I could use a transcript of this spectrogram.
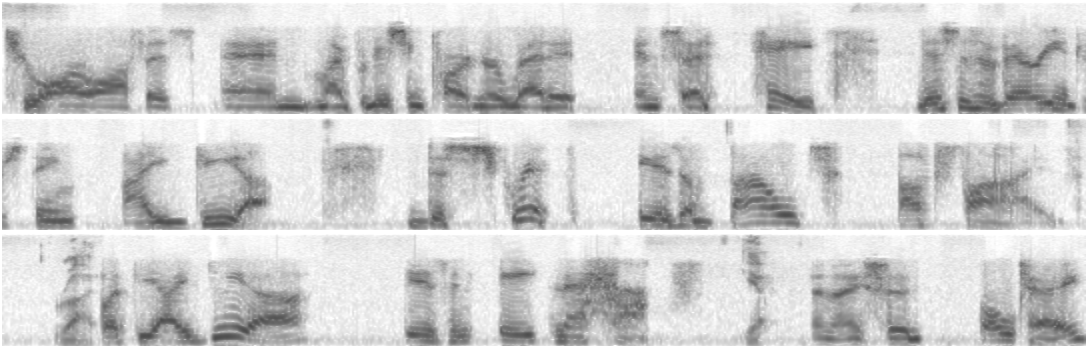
to our office, and my producing partner read it and said, Hey, this is a very interesting idea. The script is about a five, Right. but the idea is an eight and a half. Yep. And I said, okay.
